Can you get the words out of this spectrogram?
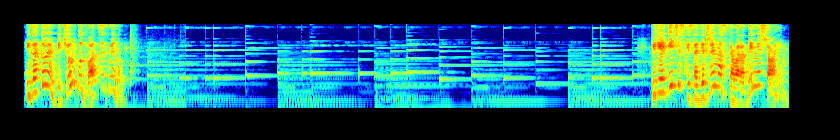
и готовим печенку 20 минут. Периодически содержимое сковороды мешаем.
